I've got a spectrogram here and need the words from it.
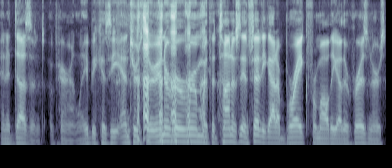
And it doesn't, apparently, because he enters the interview room with a ton of. Instead, he got a break from all the other prisoners.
